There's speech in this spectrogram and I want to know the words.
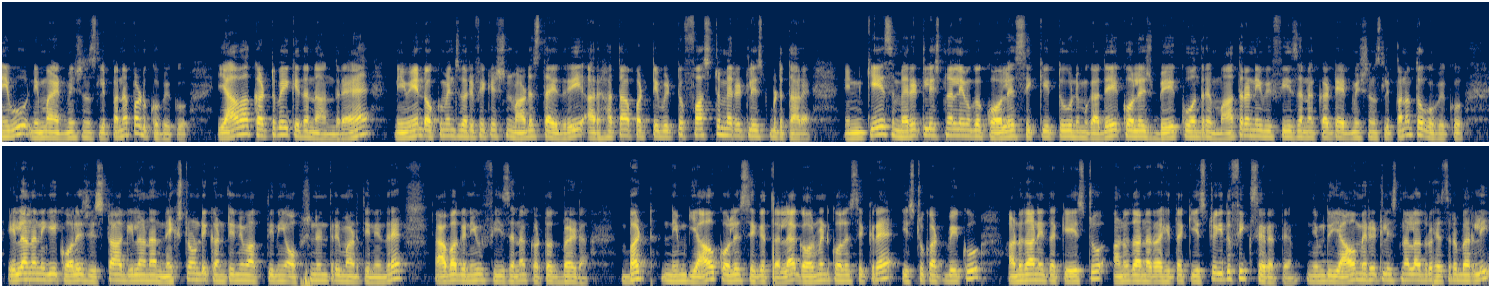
ನೀವು ನಿಮ್ಮ ಅಡ್ಮಿಷನ್ ಸ್ಲಿಪ್ಪನ್ನು ಪಡ್ಕೋಬೇಕು. ಯಾವಾಗ ಕಟ್ಟಬೇಕು ಅಂದರೆ ಅಂದರೆ ನೀವೇನು ಡಾಕ್ಯುಮೆಂಟ್ಸ್ ವೆರಿಫಿಕೇಶನ್ ಮಾಡಿಸ್ತಾ ಇದ್ರಿ, ಅರ್ಹತಾ ಪಟ್ಟಿ ಬಿಟ್ಟು ಫಸ್ಟ್ ಮೆರಿಟ್ ಲಿಸ್ಟ್ ಬಿಡ್ತಾರೆ. ಇನ್ ಕೇಸ್ ಮೆರಿಟ್ ಲಿಸ್ಟ್ನಲ್ಲಿ ನಿಮಗೆ ಕಾಲೇಜ್ ಸಿಕ್ಕಿತ್ತು, ನಿಮ್ಗೆ ಅದೇ ಕಾಲೇಜ್ ಬೇಕು ಅಂದರೆ ಮಾತ್ರ ನೀವು ಈ ಫೀಸನ್ನು ಕಟ್ಟಿ ಅಡ್ಮಿಷನ್ ಸ್ಲಿಪ್ಪನ್ನು ತೊಗೋಬೇಕು. ಇಲ್ಲ ನನಗೆ ಈ ಕಾಲೇಜ್ ಇಷ್ಟ ಆಗಿಲ್ಲ, ನಾನು ನೆಕ್ಸ್ಟ್ ರೌಂಡಿಗೆ ಕಂಟಿನ್ಯೂ ಆಗ್ತೀನಿ ಆಪ್ಷನ್ ಎಂಟ್ರಿ ಮಾಡ್ತೀನಿ ಅಂದರೆ ಆವಾಗ ನೀವು ಫೀಸನ್ನು ಕಟ್ಟೋದು ಬೇಡ. ಬಟ್ ನಿಮ್ಗೆ ಯಾವ ಕಾಲೇಜ್ ಸಿಗುತ್ತಲ್ಲ ಗೌರ್ಮೆಂಟ್ ಕಾಲೇಜ್ ಸಿಕ್ಕರೆ ಇಷ್ಟು ಕಟ್ಟಬೇಕು ಅನುದಾನಿತಕ್ಕೆ ಇಷ್ಟು, ಅನುದಾನ ರಹಿತಕ್ಕೆ ಇಷ್ಟು, ಇದು ಫಿಕ್ಸ್ ಇರುತ್ತೆ. ನಿಮ್ಮದು ಯಾವ ಮೆರಿಟ್ ಲಿಸ್ಟ್ನಲ್ಲಾದರೂ ಹೆಸರು ಬರಲಿ,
